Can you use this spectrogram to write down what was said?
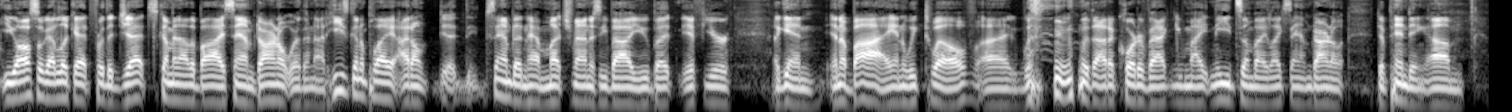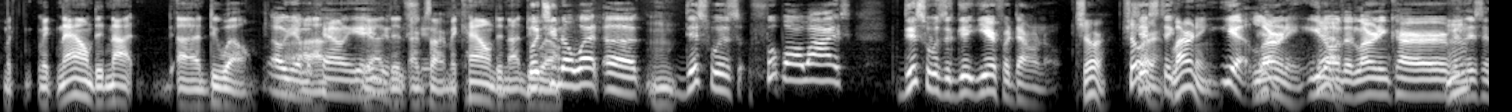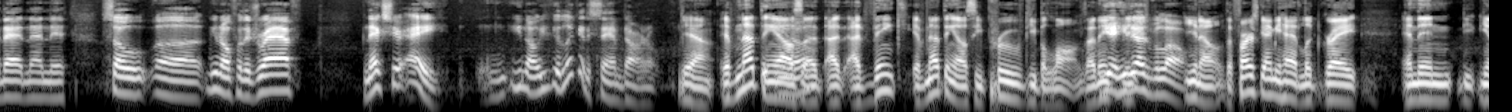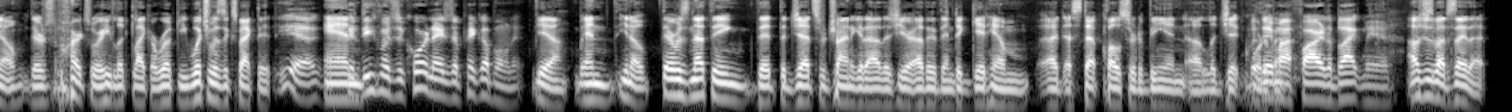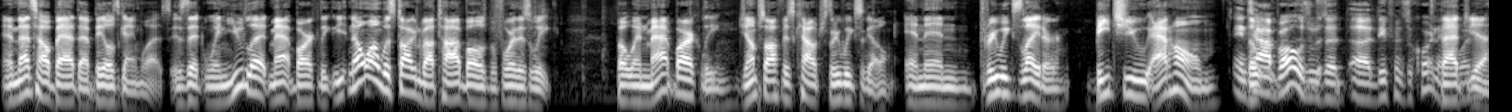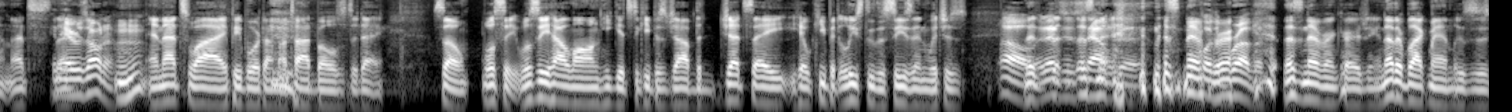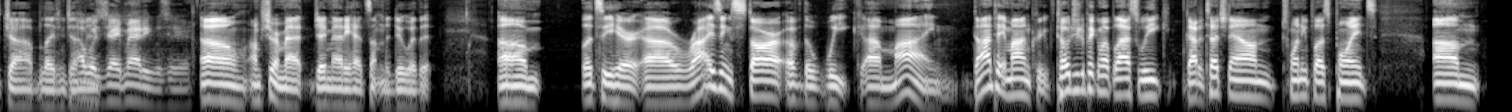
you also got to look at for the Jets coming out of the bye, Sam Darnold, whether or not he's going to play. I don't. uh, Sam doesn't have much fantasy value, but if you're again in a bye in week twelve uh, with, without a quarterback, you might need somebody like Sam Darnold. Depending, um, McCown did not uh, do well. Oh, yeah, Uh, McCown, yeah, did, I'm sorry, McCown did not do well. But well. you know what? Uh, Mm-hmm. This was football wise. This was a good year for Darnold. Sure, sure, to- learning, Yeah, learning. You Yeah. Mm-hmm. know the learning curve and this and that and that and this. So uh, you know for the draft next year, hey, you know you could look at Sam Darnold. Yeah, if nothing else, know? I, I I think if nothing else, he proved he belongs. I think Yeah, he the- does belong. You know, the first game he had looked great, And then you know, there's parts where he looked like a rookie, which was expected. Yeah, And- the defensive coordinators will pick up on it. Yeah, and you know there was nothing that the Jets were trying to get out of this year other than to get him a, a step closer to being a legit But they might fire the black man. I was just about to say that, and that's how bad that Bills game was. Is that when you let Matt Barkley? No one was talking about Todd Bowles before this week, but when Matt Barkley jumps off his couch three weeks ago, and then three weeks later beats you at home, And the- Todd Bowles was a uh, defensive coordinator. that yeah, that's in that- Arizona. Mhm, and that's why people were talking about Todd Bowles today. So we'll see. We'll see how long he gets to keep his job. The Jets say he'll keep it at least through the season, which is Oh, that, doesn't sound ne- good that's never for the brother. That's never encouraging. Another black man loses his job, ladies and gentlemen. I wish Jay Matty was here. Oh, I'm sure Matt J. Matty had something to do with it. Um, let's see here. Uh, rising star of the week, uh, mine Donte Moncrief. Told you to pick him up last week. Got a touchdown, 20 plus points. Um,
